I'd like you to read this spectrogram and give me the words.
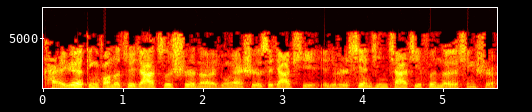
凯悦订房的最佳姿势呢，永远是 C 加 P，也就是现金加积分的形式。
